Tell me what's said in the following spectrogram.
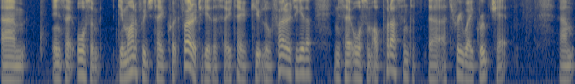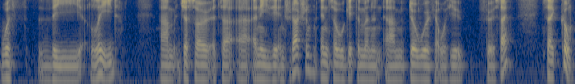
Um, and you say, awesome. Do you mind if we just take a quick photo together? So you take a cute little photo together and you say, awesome. I'll put us into uh, a three way group chat um, with the lead um, just so it's a, a, an easier introduction and so we'll get them in and um, do a workout with you first day say cool.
